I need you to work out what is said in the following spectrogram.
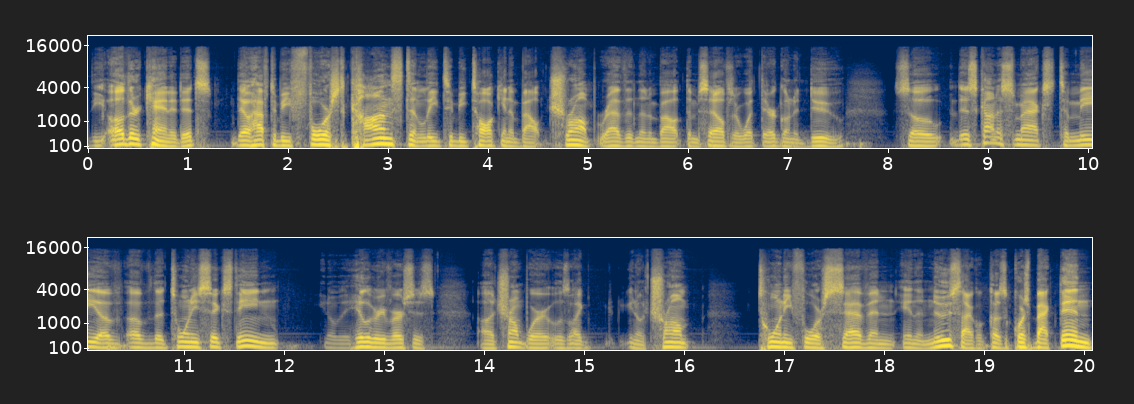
the other candidates. They'll have to be forced constantly to be talking about Trump rather than about themselves or what they're going to do. So this kind of smacks to me of of the 2016, you know, the Hillary versus uh, Trump, where it was like, you know, Trump 24 7 in the news cycle. Because, of course, back then,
